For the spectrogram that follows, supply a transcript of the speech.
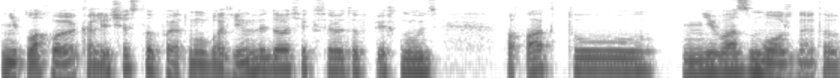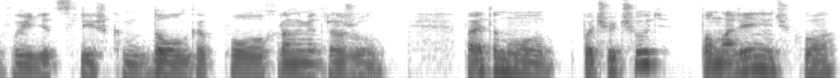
неплохое количество, поэтому в один видосик все это впихнуть. По факту невозможно, это выйдет слишком долго по хронометражу. Поэтому по чуть-чуть, помаленечку,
